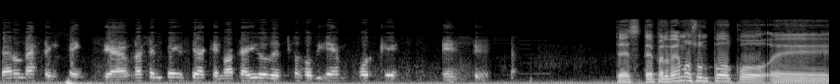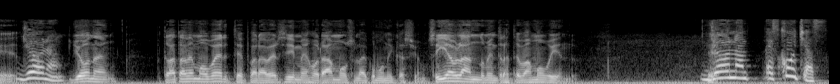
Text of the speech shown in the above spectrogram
dar una sentencia, una sentencia que no ha caído de todo bien porque este, Te, te perdemos un poco, eh, Jonan. Jonan. Trata de moverte para ver si mejoramos la comunicación. Sigue hablando mientras te vas moviendo. Jonan, ¿escuchas?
